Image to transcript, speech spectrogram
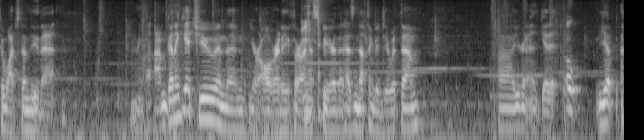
to watch them do that. Like, I'm gonna get you, and then you're already throwing a spear that has nothing to do with them. Uh, you're gonna get it. Oh. Yep.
